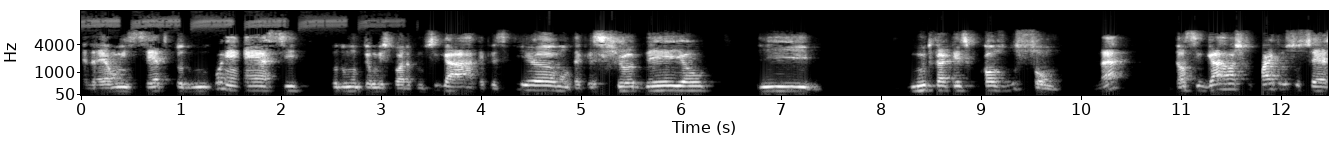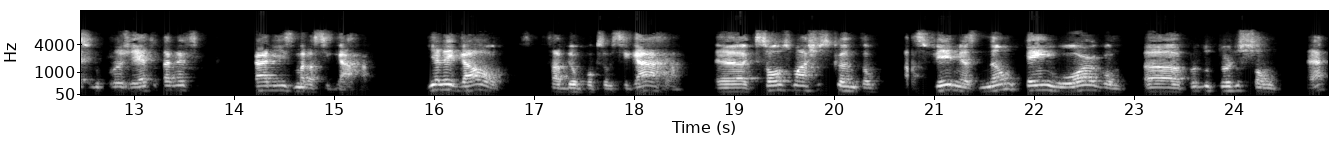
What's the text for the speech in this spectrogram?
Ela é um inseto que todo mundo conhece, todo mundo tem uma história com cigarra, tem aqueles que amam, tem aqueles que odeiam, e muito característico por causa do som, né? Então, cigarra, acho que parte do sucesso do projeto está nesse carisma da cigarra. E é legal saber um pouco sobre cigarra, é, que só os machos cantam. As fêmeas não têm o órgão uh, produtor do som, né?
